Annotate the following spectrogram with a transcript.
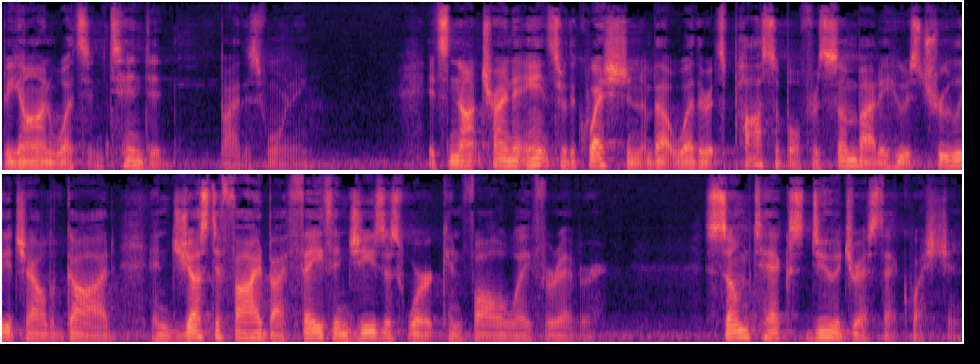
beyond what's intended by this warning. It's not trying to answer the question about whether it's possible for somebody who is truly a child of God and justified by faith in Jesus' work can fall away forever. Some texts do address that question.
